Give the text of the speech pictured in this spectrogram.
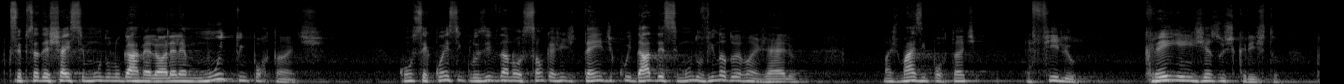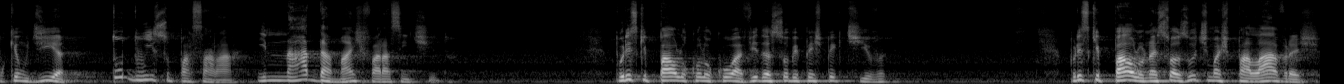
porque você precisa deixar esse mundo um lugar melhor, ela é muito importante. Consequência, inclusive, da noção que a gente tem de cuidar desse mundo vinda do Evangelho. Mas mais importante é, filho, creia em Jesus Cristo, porque um dia tudo isso passará e nada mais fará sentido. Por isso que Paulo colocou a vida sob perspectiva. Por isso que Paulo, nas suas últimas palavras,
